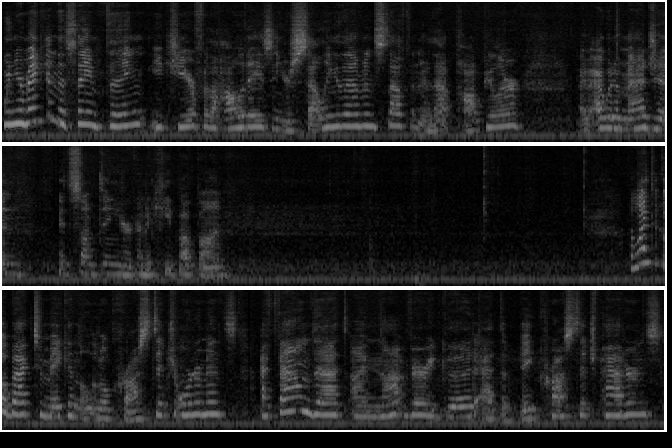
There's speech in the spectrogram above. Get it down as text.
When you're making the same thing each year for the holidays and you're selling them and stuff and they're that popular, I, I would imagine it's something you're going to keep up on. I'd like to go back to making the little cross stitch ornaments. I found that I'm not very good at the big cross stitch patterns.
